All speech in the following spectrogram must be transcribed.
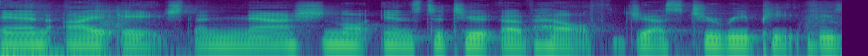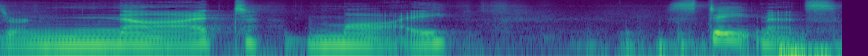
NIH, the National Institute of Health, just to repeat. These are not my statements.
